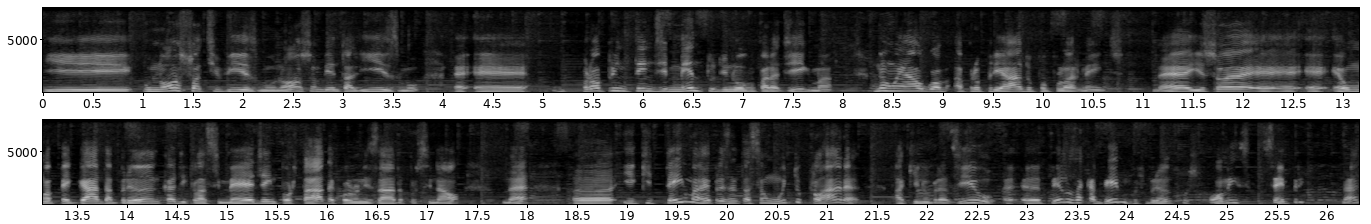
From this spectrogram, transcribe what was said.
E o nosso ativismo, o nosso ambientalismo, é, é, o próprio entendimento de novo paradigma não é algo apropriado popularmente. Né? Isso é, é, é, é uma pegada branca de classe média importada, colonizada, por sinal, né? Uh, e que tem uma representação muito clara aqui no Brasil é, é, pelos acadêmicos brancos, homens, sempre, né?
